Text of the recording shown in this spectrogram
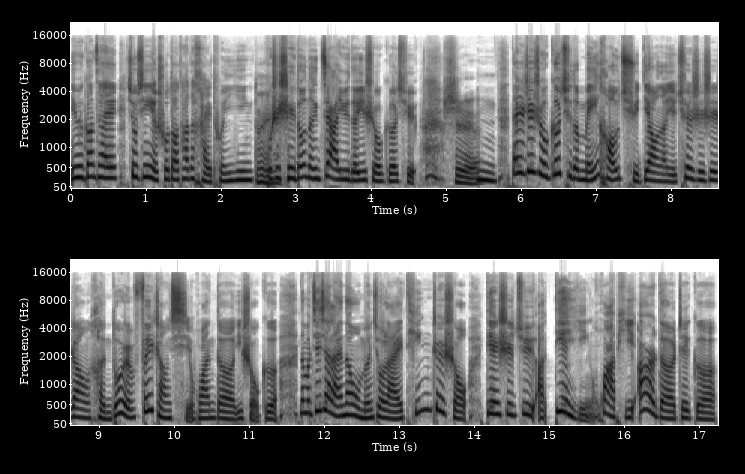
因为刚才秀清也说到，他的海豚音不是谁都能驾驭的一首歌曲。是，嗯，但是这首歌曲的美好曲调呢，也确实是让很多人非常喜欢的一首歌。那么接下来呢，我们就来听这首电视剧啊，电影《画皮二》的这个。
